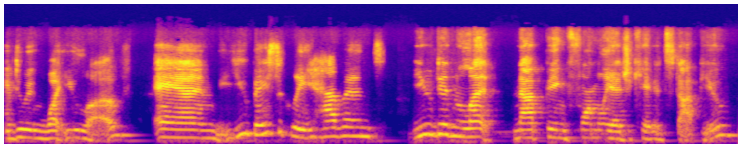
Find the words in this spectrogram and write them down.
doing what you love. And you basically haven't, you didn't let not being formally educated stop you.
